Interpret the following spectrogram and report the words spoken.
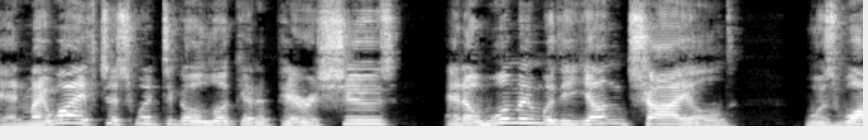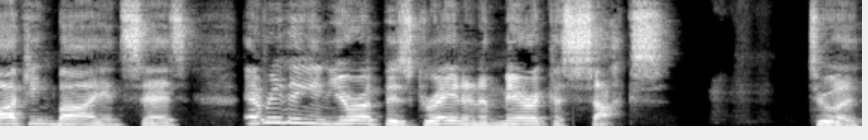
And my wife just went to go look at a pair of shoes, and a woman with a young child was walking by and says, Everything in Europe is great and America sucks to a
